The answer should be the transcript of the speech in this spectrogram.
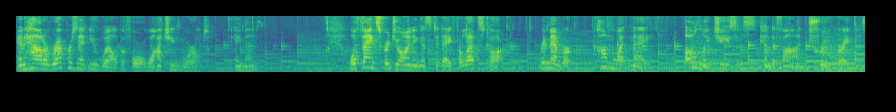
and how to represent you well before a watching world. Amen. Well, thanks for joining us today for Let's Talk. Remember, come what may, only Jesus can define true greatness.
